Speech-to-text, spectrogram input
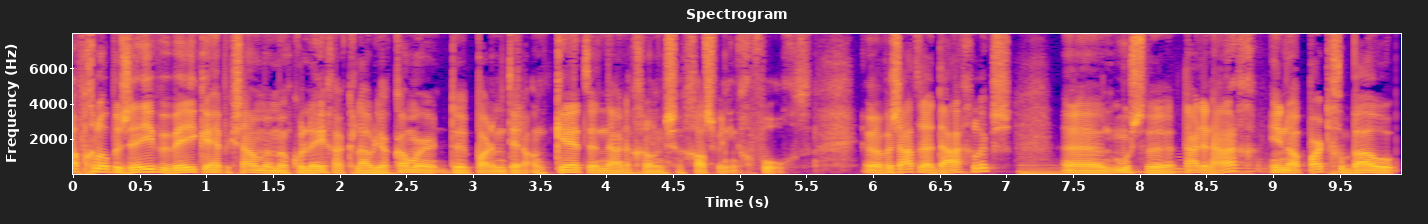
De afgelopen zeven weken heb ik samen met mijn collega Claudia Kammer de parlementaire enquête naar de Groningse gaswinning gevolgd. We zaten daar dagelijks, uh, moesten we naar Den Haag in een apart gebouw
